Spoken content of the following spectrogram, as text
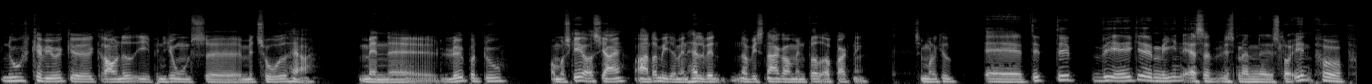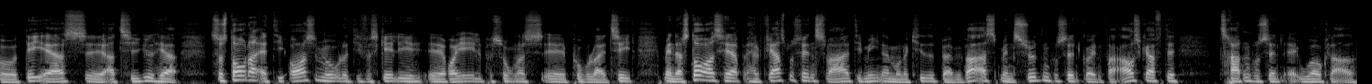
nu kan vi jo ikke øh, grave ned i opinionsmetode øh, metode her, men øh, løber du, og måske også jeg og andre medier med en halv vind, når vi snakker om en bred opbakning til monarkiet? Øh, det, det vil jeg ikke mene. Altså, hvis man øh, slår ind på, på DR's øh, artikel her, så står der, at de også måler de forskellige øh, royale personers øh, popularitet. Men der står også her, at 70 procent svarer, at de mener, at monarkiet bør bevares, men 17 procent går ind for at afskaffe det, 13 procent er uafklaret.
